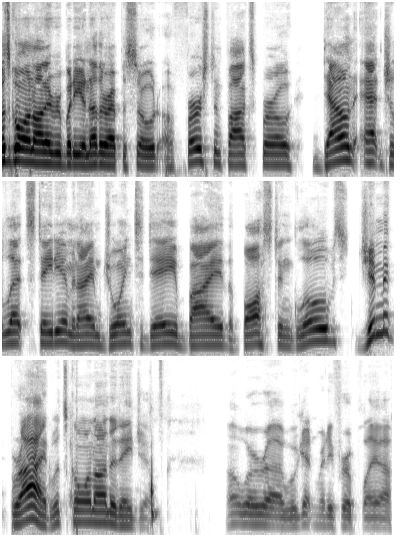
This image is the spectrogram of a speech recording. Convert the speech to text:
What's going on, everybody? Another episode of First and Foxborough down at Gillette Stadium, and I am joined today by the Boston Globes, Jim McBride. What's going on today, Jim? Well, we're uh, we're getting ready for a playoff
